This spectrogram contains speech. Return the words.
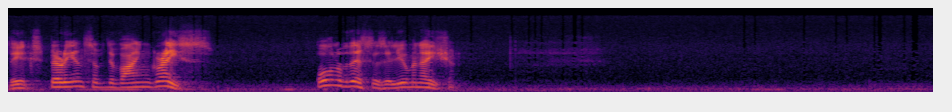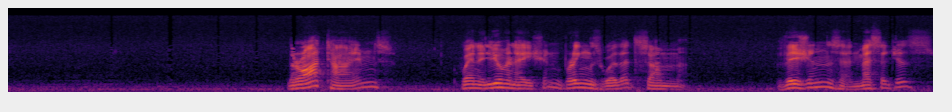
the experience of divine grace. All of this is illumination. There are times when illumination brings with it some visions and messages,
